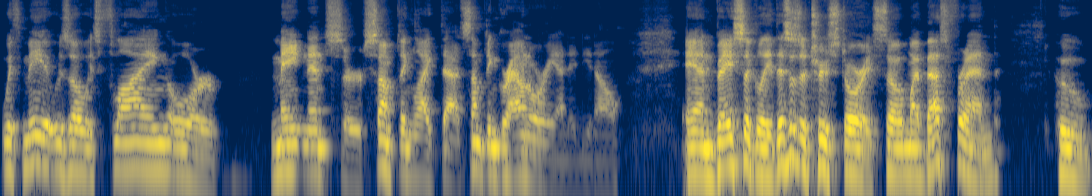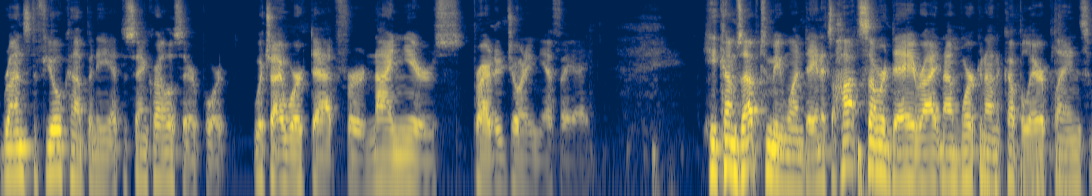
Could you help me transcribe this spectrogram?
With me, it was always flying or maintenance or something like that, something ground oriented, you know. And basically, this is a true story. So my best friend, who runs the fuel company at the San Carlos Airport, which I worked at for nine years prior to joining the FAA. He comes up to me one day, and it's a hot summer day, right? And I'm working on a couple airplanes,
